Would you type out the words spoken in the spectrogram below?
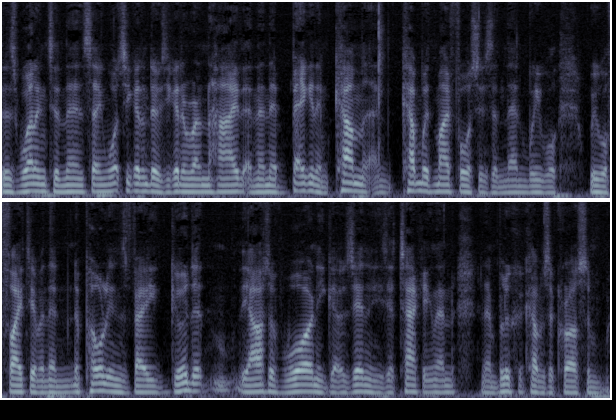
there's Wellington then saying, "What's he going to do? Is he going to run and hide?" And then they're begging him, "Come and come with my forces, and then we will we will fight him." And then Napoleon's very good at the art of war, and he goes in and he's attacking. Then and then Blucher comes across, and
